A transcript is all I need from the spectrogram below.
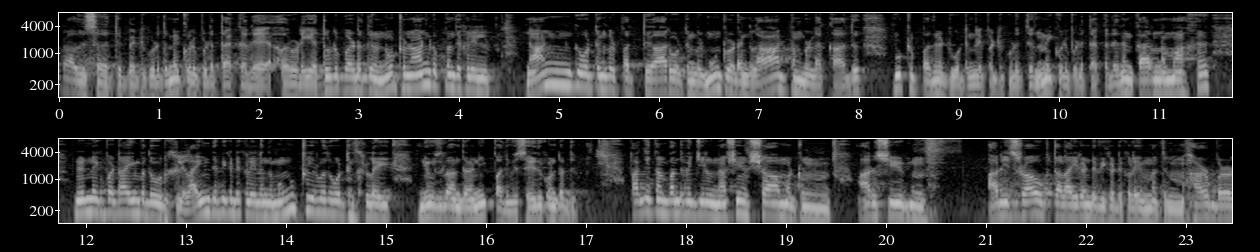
ஆறாவது சதத்தை பெற்றுக் கொடுத்தமை குறிப்பிடத்தக்கது. அவருடைய துடுப்பாட்டத்தில் நூற்று நான்கு பந்துகளில் நான்கு ஓட்டங்கள் பத்து ஆறு ஓட்டங்கள் மூன்று ஓட்டங்கள் ஆட்டம் இழக்காது நூற்று பதினெட்டு ஓட்டங்களை பெற்றுக் கொடுத்திருந்தமை குறிப்பிடத்தக்கது. அதன் காரணமாக நிர்ணயிக்கப்பட்ட ஐம்பது ஓவர்களில் ஐந்து விக்கெட்டுகளில் இருந்து முன்னூற்று இருபது ஓட்டங்களை நியூசிலாந்து அணி பதிவு செய்து கொண்டது. பாகிஸ்தான் பந்து வீச்சில் நஷீம் ஷா மற்றும் அர்ஷி ஹரிஸ் ராவ் தலா இரண்டு விக்கெட்டுகளையும் மற்றும் ஹர்பர்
